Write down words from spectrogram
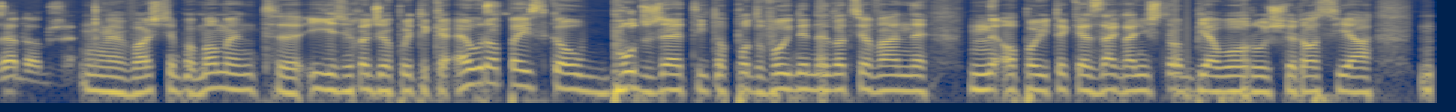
za dobrze. E, właśnie, bo moment, e, i jeżeli chodzi o politykę europejską, budżet i to podwójny negocjowany, o politykę zagraniczną, Białoruś, Rosja, e,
